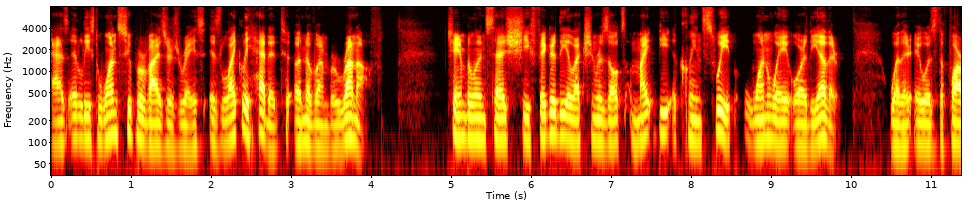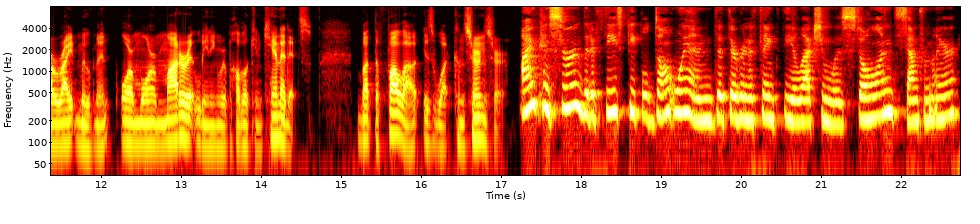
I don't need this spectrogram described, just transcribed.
as at least one supervisor's race is likely headed to a November runoff. Chamberlain says she figured the election results might be a clean sweep one way or the other whether it was the far right movement or more moderate leaning Republican candidates. But the fallout is what concerns her. I'm concerned that if these people don't win, that they're going to think the election was stolen. Sound familiar?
